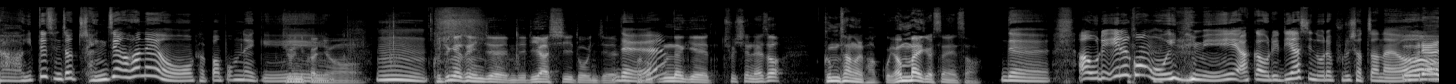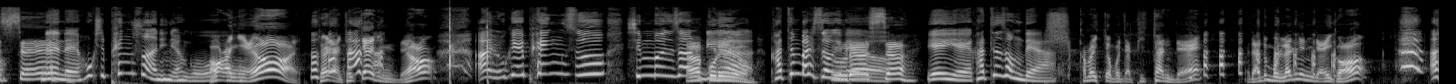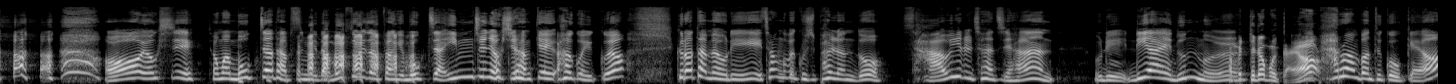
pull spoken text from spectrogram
야, 이때 진짜 쟁쟁하네요. 별밤 뽐내기. 그러니까요. 음. 그 중에서 이제 리아 씨도 이제 네. 별밤 뽐내기에 출신을 해서 금상을 받고 연말 결선에서 네. 아, 우리 1052님이 아까 우리 리아 씨 노래 부르셨잖아요. 그랬어. 네네. 혹시 팽수 아니냐고. 어, 아니에요. 저는 절대 아닌데요. 아, 요게 팽수, 신문선, 아, 리아. 그래요. 같은 발성이네요. 그랬어. 예, 예. 같은 성대야. 가만히 있어 보자. 비슷한데. 나도 몰랐는데, 이거. 어, 역시 정말 목자답습니다. 목소리 자판기 목자 임준혁 씨와 함께 하고 있고요. 그렇다면 우리 1998년도 4위를 차지한 우리 리아의 눈물 한번 들어볼까요? 바로 한번 듣고 올게요.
